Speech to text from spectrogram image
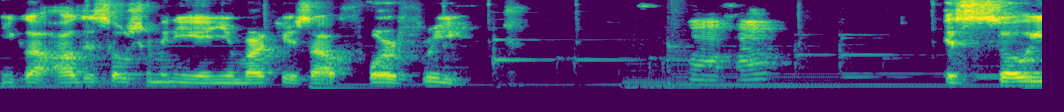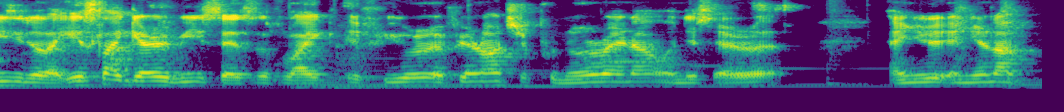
You got all the social media and you market yourself for free. Mm-hmm. it's so easy to like it's like Gary Vee says if like if you're if you're an entrepreneur right now in this era and you're and you're not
